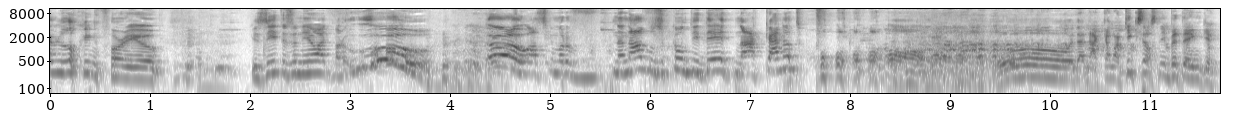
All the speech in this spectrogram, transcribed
I'm looking for you. Je ziet er zo niet uit, maar oeh. Oh, als je maar een halve seconde deed, nou kan het. Oh, dat, dat kan ik zelfs niet bedenken.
